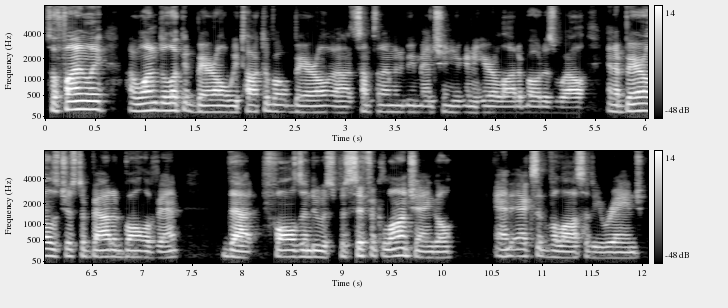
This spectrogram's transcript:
So finally, I wanted to look at barrel. We talked about barrel, uh, something I'm going to be mentioning you're going to hear a lot about as well. And a barrel is just a batted ball event that falls into a specific launch angle and exit velocity range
